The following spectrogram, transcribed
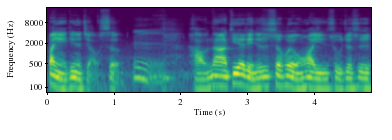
扮演一定的角色。嗯，好，那第二点就是社会文化因素，就是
